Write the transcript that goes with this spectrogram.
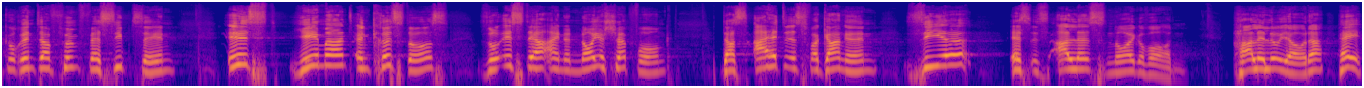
Korinther 5, Vers 17. Ist jemand in Christus, so ist er eine neue Schöpfung. Das Alte ist vergangen. Siehe, es ist alles neu geworden. Halleluja, oder? Hey,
